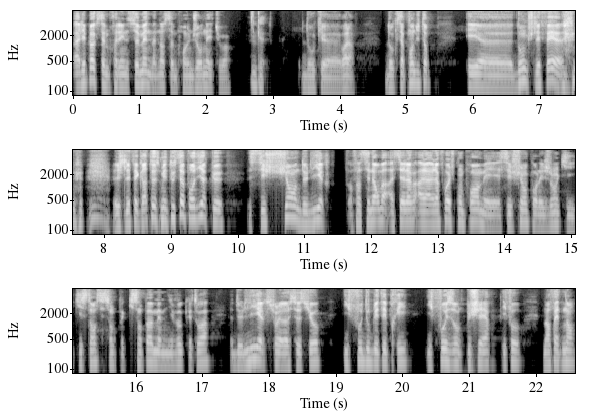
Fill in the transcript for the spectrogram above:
À l'époque, ça me prenait une semaine, maintenant ça me prend une journée, tu vois. Ok. Donc euh, voilà. Donc ça prend du temps. Et euh, donc je l'ai fait, je l'ai fait gratos. Mais tout ça pour dire que c'est chiant de lire. Enfin c'est normal. À la, à la fois je comprends, mais c'est chiant pour les gens qui qui se lancent, qui sont qui sont pas au même niveau que toi, de lire sur les réseaux sociaux. Il faut doubler tes prix. Il faut se vendre plus cher. Il faut. Mais en fait non.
